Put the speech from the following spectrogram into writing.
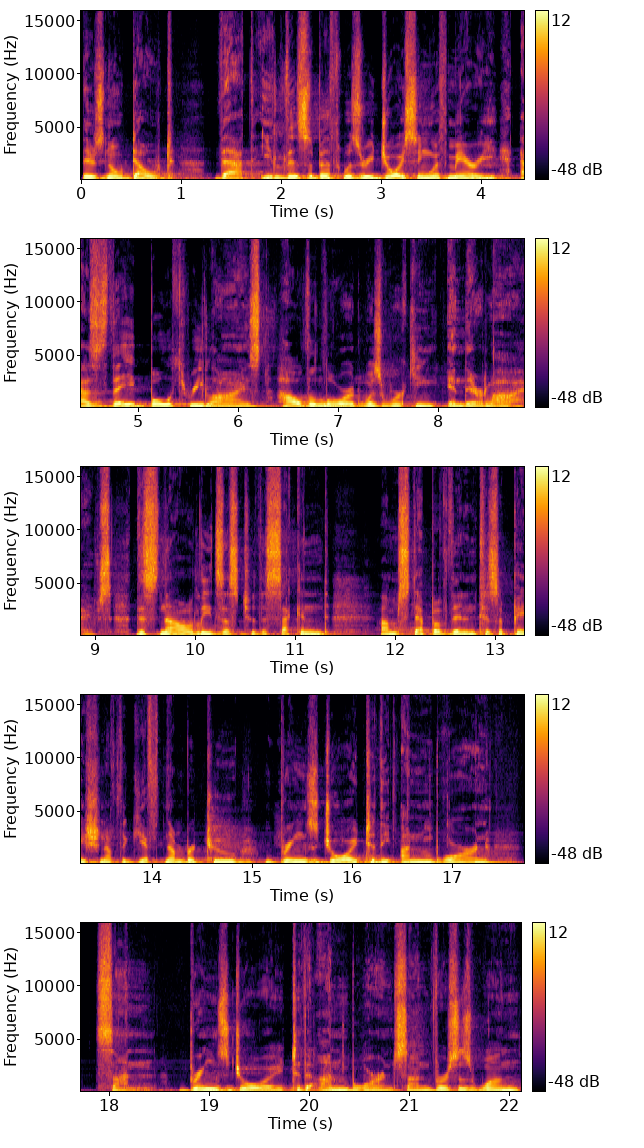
There's no doubt that Elizabeth was rejoicing with Mary as they both realized how the Lord was working in their lives. This now leads us to the second um, step of the anticipation of the gift. Number two brings joy to the unborn son. Brings joy to the unborn son. Verses 1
